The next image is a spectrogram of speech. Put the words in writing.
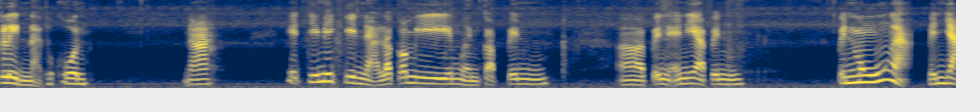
กลิ่นน่ะ ทุกคนนะ เห็ดที่มีกลิ่นน่ะ แล้วก็มีเหมือนกับเป็นอ่าเป็นไอเนี่ยเป็นเป็นมุ้งอะ เป็นใย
